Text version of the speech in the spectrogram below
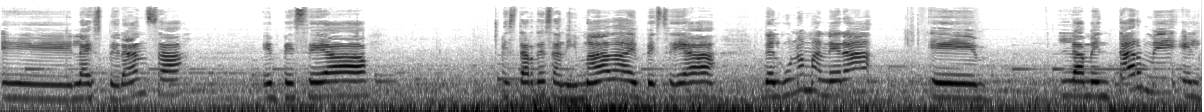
eh, la esperanza, empecé a estar desanimada, empecé a de alguna manera eh, lamentarme el,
